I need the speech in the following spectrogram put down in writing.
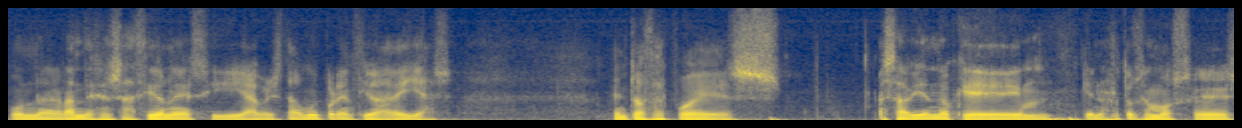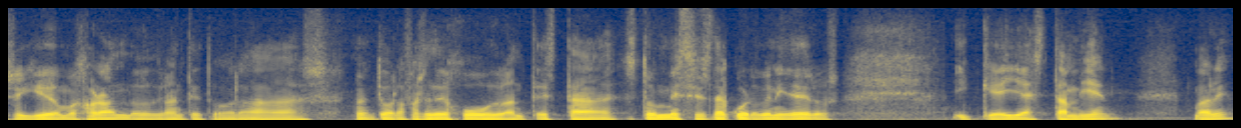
con unas grandes sensaciones y haber estado muy por encima de ellas. Entonces, pues sabiendo que, que nosotros hemos eh, seguido mejorando durante todas las, toda la fase de juego, durante estos meses de acuerdo venideros, y que ellas también, ¿vale?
